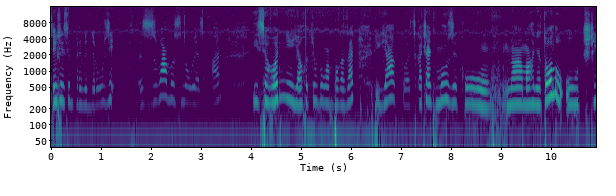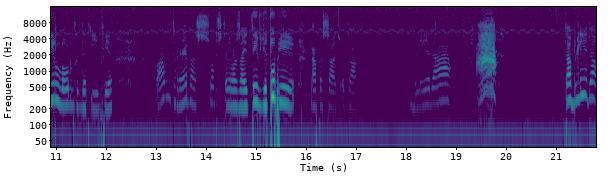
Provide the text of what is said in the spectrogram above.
Всім всім привіт, друзі! З вами знову я Захар. І сьогодні я хотів би вам показати, як скачати музику на магнітолу у Drive. Вам треба, собственно, зайти в YouTube і написати отак. Бліда. А! Та бліда!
